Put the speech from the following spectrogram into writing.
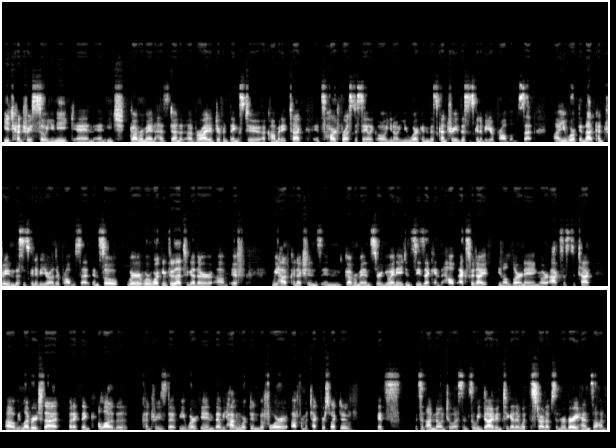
each country is so unique and, and each government has done a variety of different things to accommodate tech. It's hard for us to say, like, oh, you know, you work in this country, this is going to be your problem set. Uh, you worked in that country and this is going to be your other problem set. And so we're, we're working through that together. Um, if we have connections in governments or un agencies that can help expedite you know learning or access to tech uh, we leverage that. But i think a lot of the countries that we work in that we haven't worked in before uh, from a tech perspective it's it's an unknown to us and so we dive in together with the startups and we're very hands on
